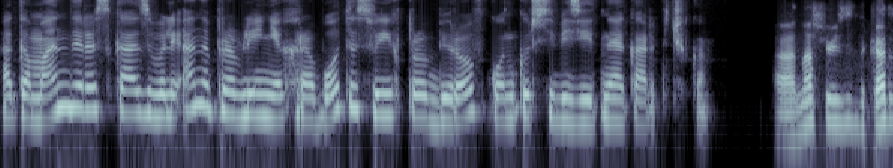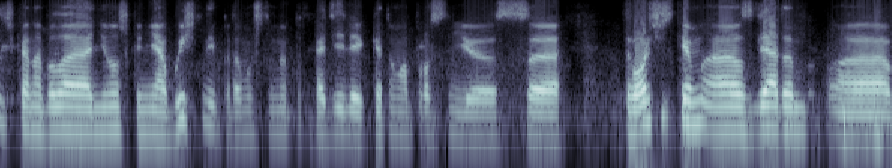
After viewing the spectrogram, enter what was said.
а команды рассказывали о направлениях работы своих пробюро в конкурсе «Визитная карточка». А, наша визитная карточка, она была немножко необычной, потому что мы подходили к этому вопросу с творческим э, взглядом, э,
